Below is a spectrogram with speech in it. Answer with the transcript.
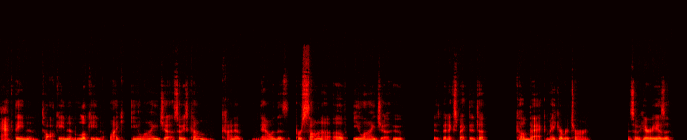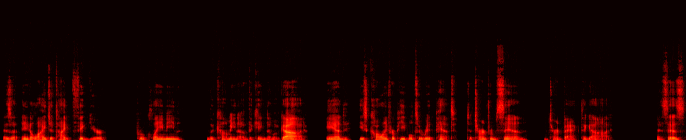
acting and talking and looking like Elijah. So he's come kind of now in this persona of Elijah, who has been expected to come back, make a return. And so here he is a, as a, an Elijah type figure proclaiming the coming of the kingdom of God. And he's calling for people to repent, to turn from sin, and turn back to God. And it says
